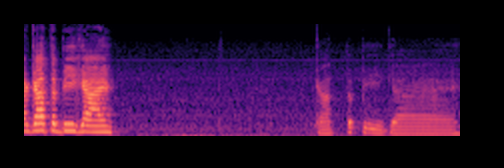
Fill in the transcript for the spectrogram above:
I got the B guy. Got the B guy.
